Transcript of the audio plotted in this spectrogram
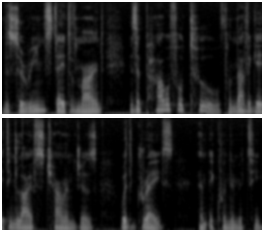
The serene state of mind is a powerful tool for navigating life's challenges with grace and equanimity.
